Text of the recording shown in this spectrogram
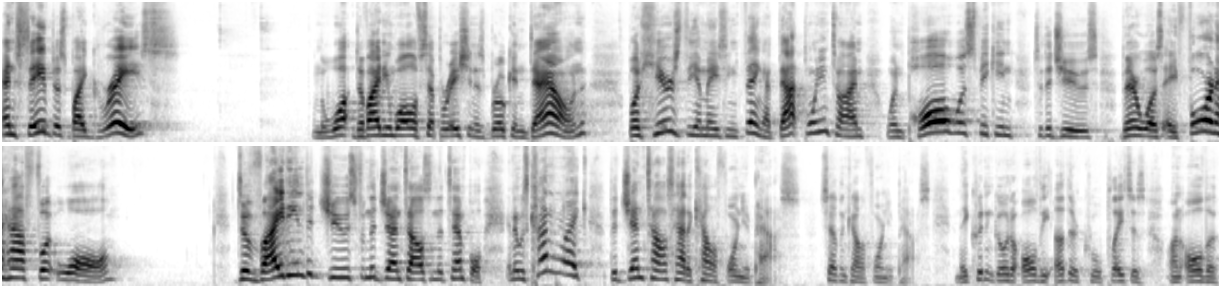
and saved us by grace. And the wa- dividing wall of separation is broken down. But here's the amazing thing. At that point in time, when Paul was speaking to the Jews, there was a four and a half foot wall dividing the Jews from the Gentiles in the temple. And it was kind of like the Gentiles had a California pass, Southern California pass. And they couldn't go to all the other cool places on all the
